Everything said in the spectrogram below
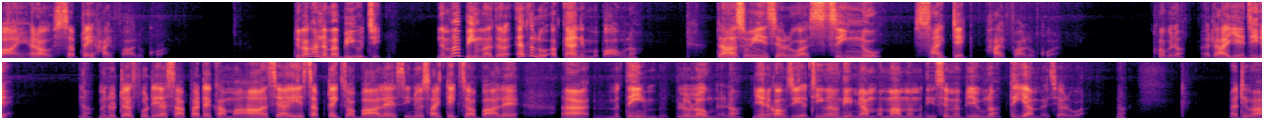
ပိုင်အဲ့ဒါကို septic hypha လို့ခေါ်တယ်ဒီဘက်ကနံပါတ် B ကိုကြည့်နံပါတ် B မှာကျတော့အဲ့ဒါလို့အကန့်နေမပါဘူးနော်ဒါဆိုရင်ဆရာတို့က sinusitic hypha လို့ခေါ်တယ်ဟုတ်ပြီနော်ဒါအရေးကြီးတယ်နော်မင်းတို့ textbook တွေကစာဖတ်တဲ့အခါမှာဟာဆရာကြီး septic ဆိုတာဘာလဲ sinusitic ဆိုတာဘာလဲအဲမသိရင်ဘယ်လိုလုပ်မလဲနော်မြင်းတစ်ကောင်စီအထီးမှမသိအမြအမှမမသိအစ်မပြေဘူးနော်သိရမယ်ဆရာတို့ကနော်အဲ ဒီပါ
